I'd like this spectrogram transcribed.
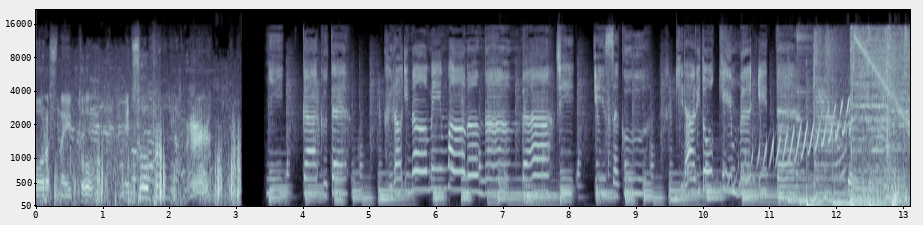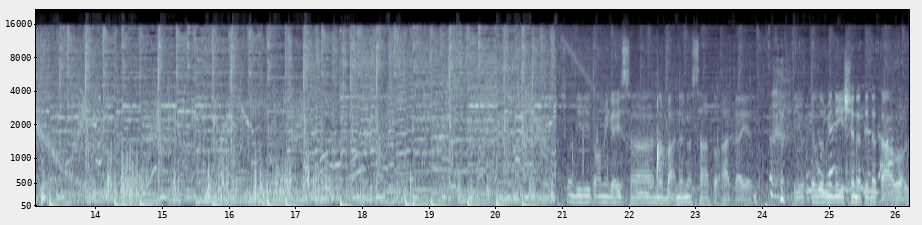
oras na ito. And sobrang lamig! 苦くて黒い飲み物なんだ小さくキラリときめいて So, dito kami guys sa Nabana no Sato ata yan. yung illumination na tinatawag.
